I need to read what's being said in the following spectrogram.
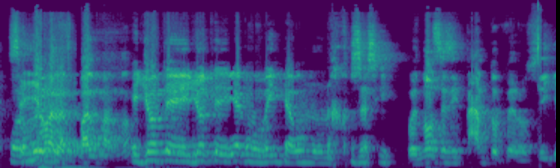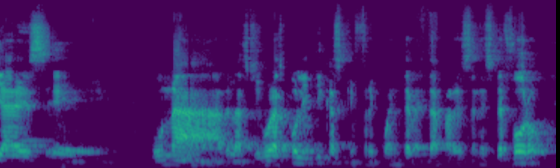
se lleva las palmas, ¿no? Eh, Yo te, yo te diría como 20 a 1, una cosa así. Pues no sé si tanto, pero sí ya es eh, una de las figuras políticas que frecuentemente aparece en este foro.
